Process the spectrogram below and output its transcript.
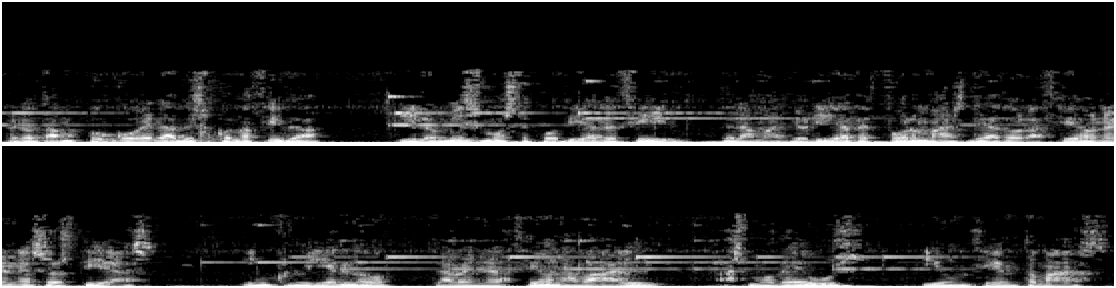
pero tampoco era desconocida, y lo mismo se podía decir de la mayoría de formas de adoración en esos días, incluyendo la veneración a Baal, Asmodeus y un ciento más.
